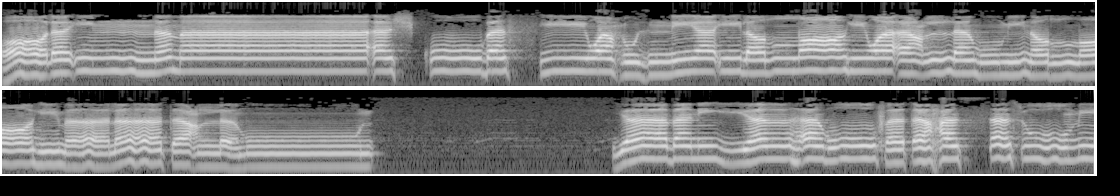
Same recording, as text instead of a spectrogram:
قال إنما أشكو بث بثي وحزني إلى الله وأعلم من الله ما لا تعلمون. يا بني يذهبوا فتحسسوا من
